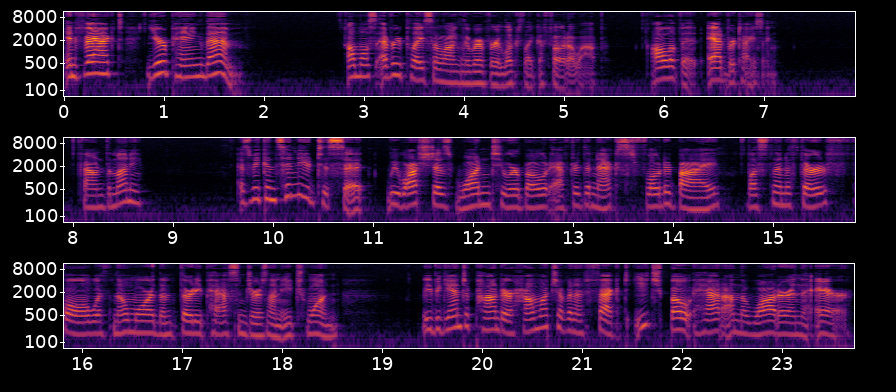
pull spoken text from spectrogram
In fact, you're paying them. Almost every place along the river looked like a photo op. All of it advertising. Found the money. As we continued to sit, we watched as one tour boat after the next floated by, less than a third full with no more than 30 passengers on each one. We began to ponder how much of an effect each boat had on the water and the air.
